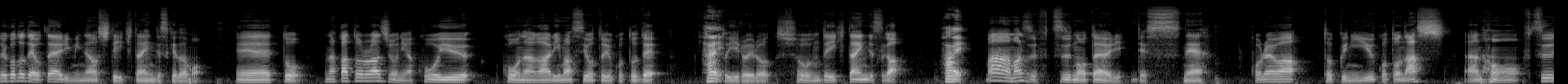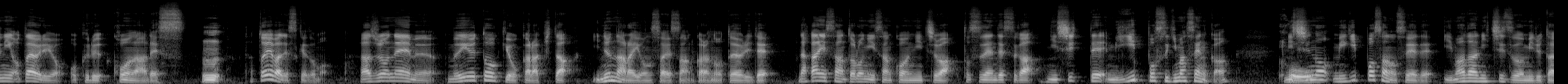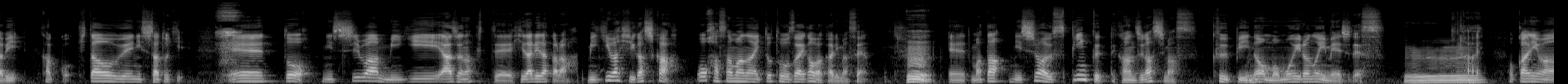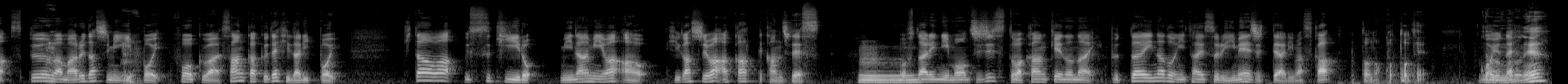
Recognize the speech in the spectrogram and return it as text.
ということでお便り見直していきたいんですけども、えーっと、中トロラジオにはこういうコーナーがありますよということで、はいいろいろ読んでいきたいんですが、はいまあ、まず普通のお便りですね。これは特に言うことなし。あの、普通にお便りを送るコーナーです。うん例えばですけども、ラジオネーム、無友東京から来た犬なら4歳さんからのお便りで、中西さんとロニーさんこんにちは。突然ですが、西って右っぽすぎませんか？西の右っぽさのせいで、未だに地図を見るたび、かっこ北を上にしたとき、えー、っと、西は右、あ、じゃなくて左だから、右は東か、を挟まないと東西がわかりません。うん。えーとまた、西は薄ピンクって感じがします。クーピーの桃色のイメージです。はい、他には、スプーンは丸だし右っぽい、フォークは三角で左っぽい、北は薄黄色、南は青、東は赤って感じです。お二人にも事実とは関係のない物体などに対するイメージってありますか？とのことで。こういうね。ね。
